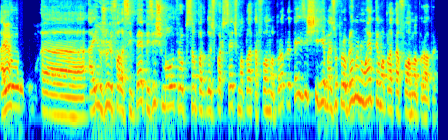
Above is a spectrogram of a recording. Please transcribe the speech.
Aí, é. O, uh, aí o Júlio fala assim: Pepe, existe uma outra opção para o 247, uma plataforma própria? Até existiria, mas o problema não é ter uma plataforma própria.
